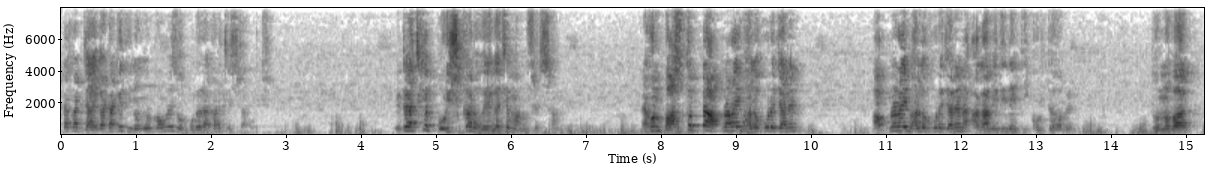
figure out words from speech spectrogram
টাকার জায়গাটাকে তৃণমূল কংগ্রেস ওপরে রাখার চেষ্টা করছে। এটা আজকে পরিষ্কার হয়ে গেছে মানুষের সামনে। এখন বাস্তবটা আপনারাই ভালো করে জানেন। আপনারাই ভালো করে জানেন আগামী দিনে কি করতে হবে। ধন্যবাদ।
